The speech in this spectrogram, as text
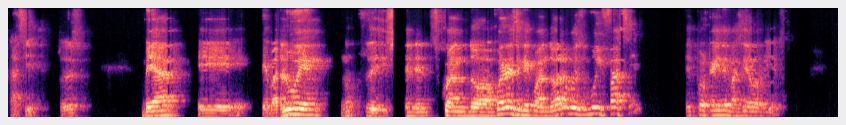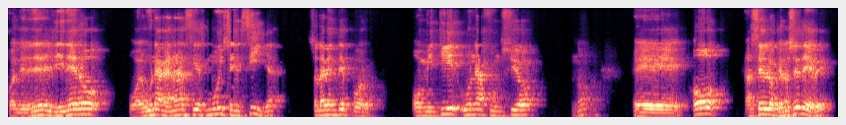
Así es. Entonces, vean, eh, evalúen su decisión. Cuando, acuérdense que cuando algo es muy fácil, es porque hay demasiado riesgo. Cuando el dinero o alguna ganancia es muy sencilla, solamente por omitir una función, ¿no? Eh, o hacer lo que no se debe,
